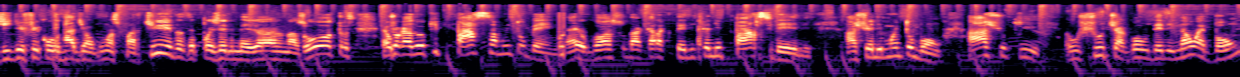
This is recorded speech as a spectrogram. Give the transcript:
de dificuldade em algumas partidas, depois ele melhora nas outras. É um jogador que passa muito bem. Né? Eu gosto da característica de passe dele. Acho ele muito bom. Acho que o chute a gol dele não é bom.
